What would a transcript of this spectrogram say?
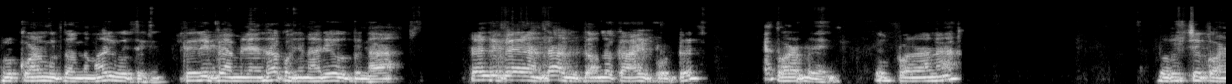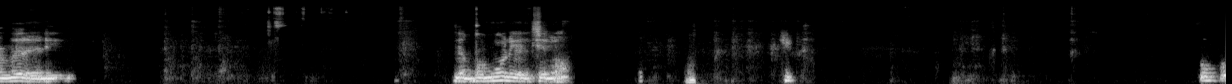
ஒரு குழம்புக்கு தகுந்த மாதிரி ஊற்றிக்கணும் பெரிய ஃபேமிலியாக இருந்தால் கொஞ்சம் நிறைய ஊற்றுங்க ரெண்டு பேராக இருந்தால் அதுக்கு தகுந்த காய் போட்டு குழம்பு. சூப்பரான பொரிச்ச குழம்பு ரெடி இந்த இப்போ மூடி வச்சிடும் உப்பு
